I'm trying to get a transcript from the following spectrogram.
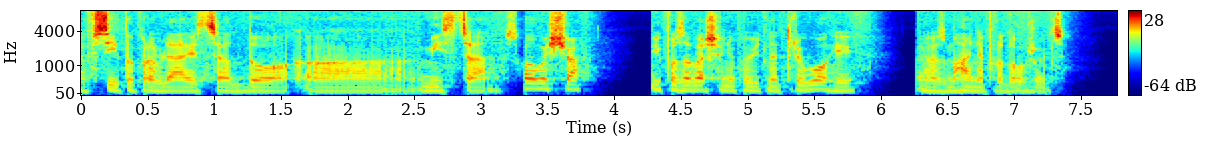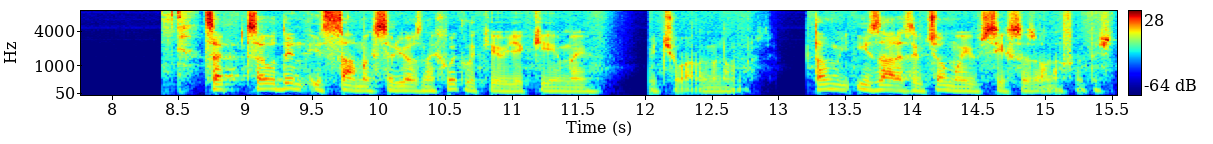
всі доправляються до місця сховища, і по завершенню повітряної тривоги змагання продовжуються. Це, це один із самих серйозних викликів, які ми відчували в минулому. Там і зараз, і в цьому, і в всіх сезонах, фактично.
